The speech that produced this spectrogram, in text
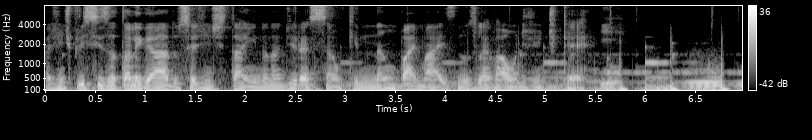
a gente precisa estar tá ligado se a gente está indo na direção que não vai mais nos levar onde a gente quer ir.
